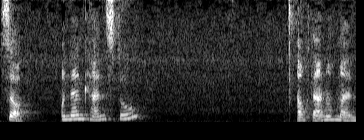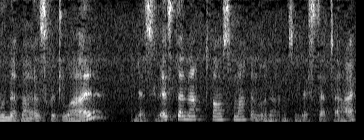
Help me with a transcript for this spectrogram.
So, und dann kannst du auch da nochmal ein wunderbares Ritual in der Silvesternacht draus machen oder am Silvestertag,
